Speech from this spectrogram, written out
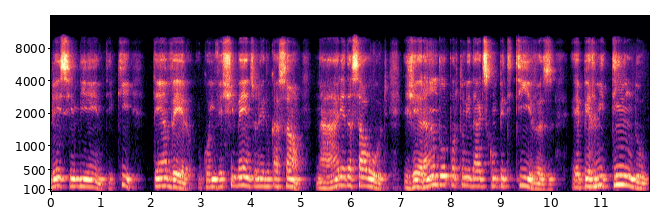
desse ambiente que tem a ver com investimentos na educação, na área da saúde, gerando oportunidades competitivas, é, permitindo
